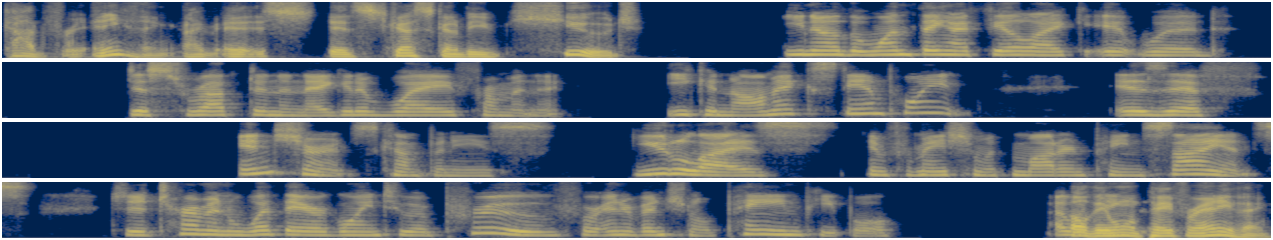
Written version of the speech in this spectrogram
God, for anything, I, it's it's just going to be huge. You know, the one thing I feel like it would disrupt in a negative way from an economic standpoint is if insurance companies utilize information with modern pain science to determine what they are going to approve for interventional pain people. Oh, they won't pay for anything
